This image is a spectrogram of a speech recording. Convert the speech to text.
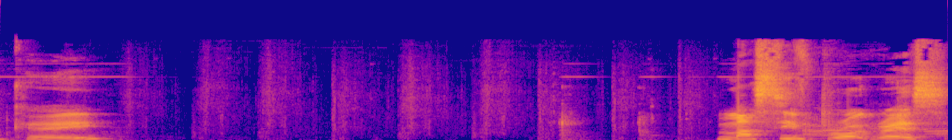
okay. Massive progress.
